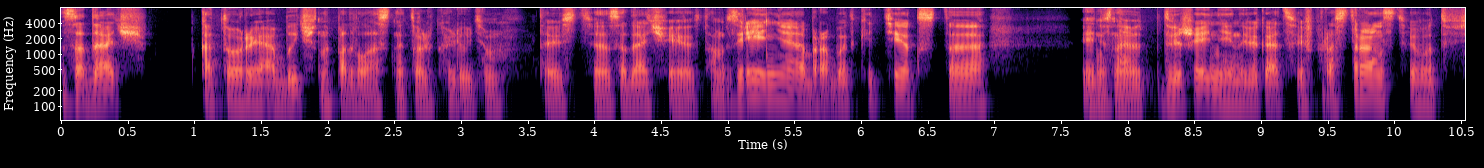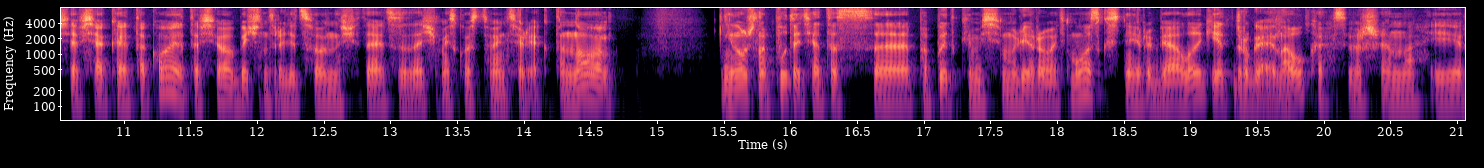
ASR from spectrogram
задач, которые обычно подвластны только людям. То есть э, задачи там, зрения, обработки текста, я не знаю, движения и навигации в пространстве, вот вся, всякое такое, это все обычно традиционно считается задачами искусственного интеллекта. Но не нужно путать это с э, попытками симулировать мозг, с нейробиологией. Это другая наука совершенно, и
